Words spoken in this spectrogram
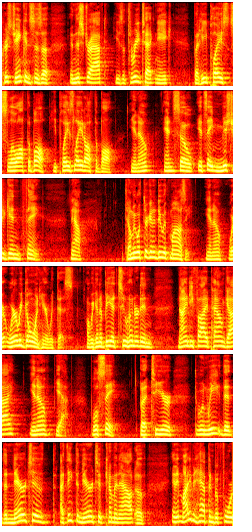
Kris Jenkins is a in this draft. He's a three technique, but he plays slow off the ball. He plays late off the ball. You know, and so it's a Michigan thing. Now, tell me what they're going to do with Mazi. You know, where where are we going here with this? Are we going to be a 295 pound guy? you know, yeah, we'll see. But to your when we the the narrative, I think the narrative coming out of, and it might even happen before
